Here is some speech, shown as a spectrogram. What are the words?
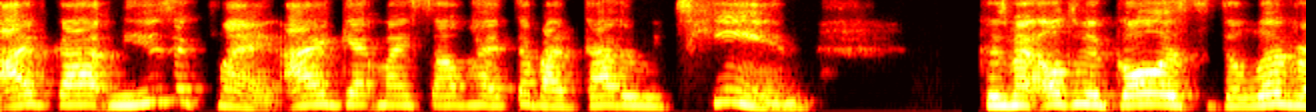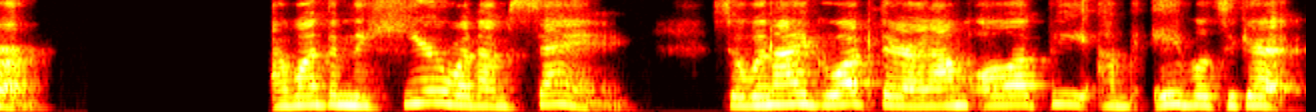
I've got music playing. I get myself hyped up. I've got a routine because my ultimate goal is to deliver. I want them to hear what I'm saying. So when I go up there and I'm all upbeat, I'm able to get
